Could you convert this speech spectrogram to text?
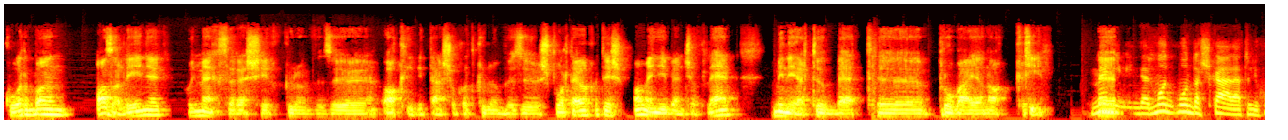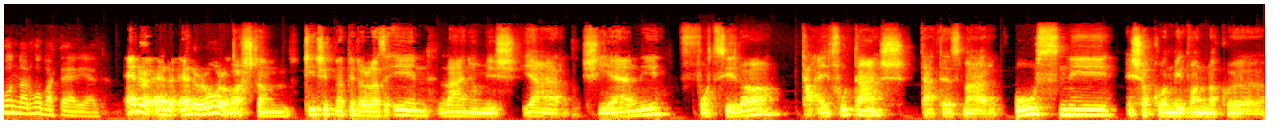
korban az a lényeg, hogy megszeressék különböző aktivitásokat, különböző sportágokat, és amennyiben csak lehet, minél többet próbáljanak ki. Mennyi mindent? Mond, mond a skálát, hogy honnan, hova terjed. Erről, erről, erről olvastam kicsit, mert például az én lányom is jár sielni, focira, tájfutás, tehát ez már úszni, és akkor még vannak ö,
